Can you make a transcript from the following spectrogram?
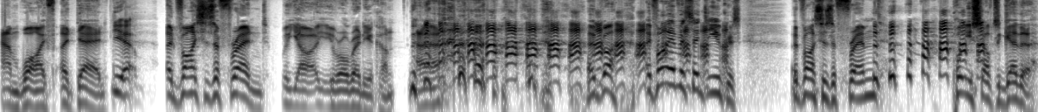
and wife are dead. Yeah. Advice as a friend. Well, yeah, you're already a cunt. Uh, if I ever said to you, Chris, advice as a friend, pull yourself together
